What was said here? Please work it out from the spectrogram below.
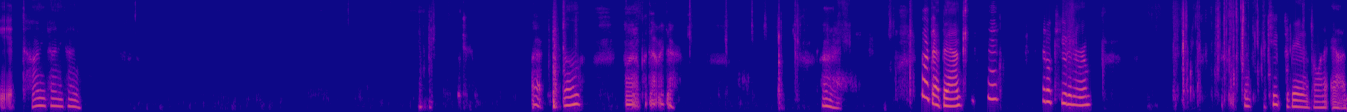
Yeah, tiny, tiny, tiny. All right, boom. I'm gonna put that right there. All right. Not that bad. Eh, little cute in the room. I keep debating if I want to add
